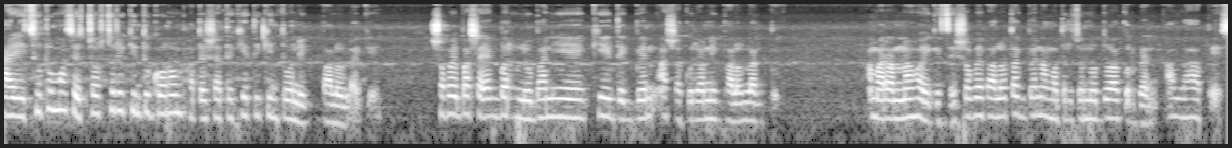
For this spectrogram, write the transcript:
আর এই ছোটো মাছের চরচড়ি কিন্তু গরম ভাতের সাথে খেতে কিন্তু অনেক ভালো লাগে। সবাই বাসায় একবার হলেও বানিয়ে খেয়ে দেখবেন, আশা করি অনেক ভালো লাগবে। আমার রান্না হয়ে গেছে। সবাই ভালো থাকবেন আমাদের জন্য দোয়া করবেন। আল্লাহ হাফেজ।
